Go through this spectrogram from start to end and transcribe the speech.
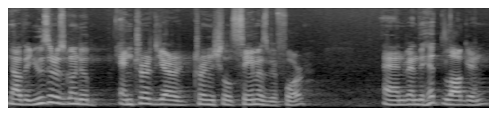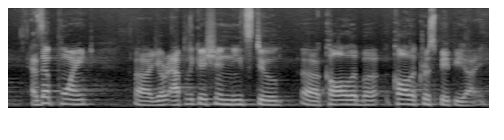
Now, the user is going to enter their credentials same as before. And when they hit login, at that point, uh, your application needs to uh, call, a, call a Crysp API.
